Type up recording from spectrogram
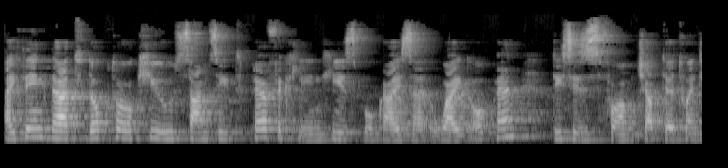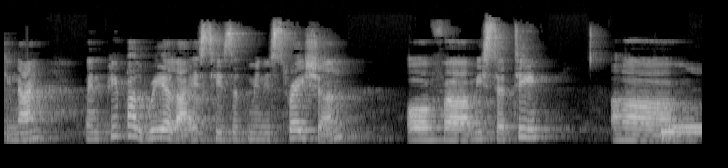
I think that Dr. Q sums it perfectly in his book Eyes Wide Open. This is from chapter 29. When people realized his administration of uh, Mr. T um,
